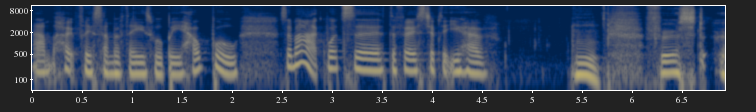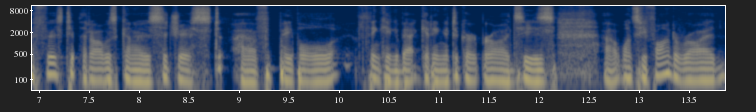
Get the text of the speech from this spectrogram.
um, hopefully some of these will be helpful. So, Mark, what's the, the first tip that you have? Hmm. First, first tip that I was going to suggest uh, for people thinking about getting into group rides is uh, once you find a ride,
